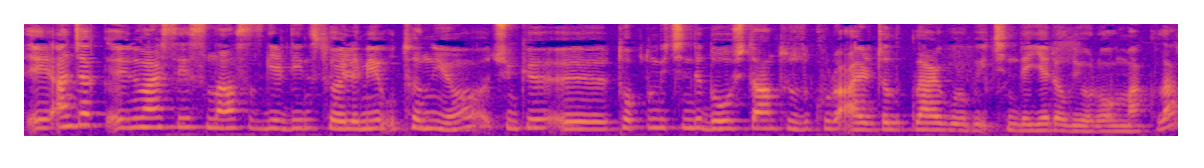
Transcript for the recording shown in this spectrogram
E, ancak üniversiteye sınavsız girdiğini söylemeye utanıyor. Çünkü e, toplum içinde doğuştan tuzu kuru ayrıcalıklar grubu içinde yer alıyor olmakla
